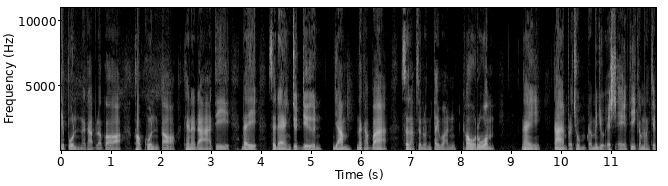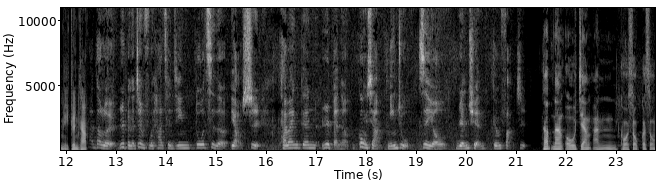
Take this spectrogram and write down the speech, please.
ญี่ปุ่นนะครับ แล้วก็ขอบคุณต่อแคนาดาที่ได้แสดงจุดยืนย้ำนะครับว่าสนับสนุนไต้หวันเข้าร่วมในการประชุม WHA ที่กำลังจะมีขึ้นครับ看到了日本的政府，他曾经多次的表示， 台湾跟日本呢共享民主、自由、人权跟法治。ครับนางโอเจียงอันโฆษกกระทรวง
